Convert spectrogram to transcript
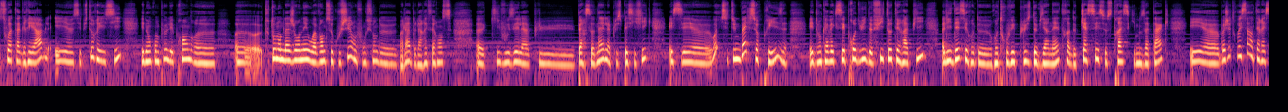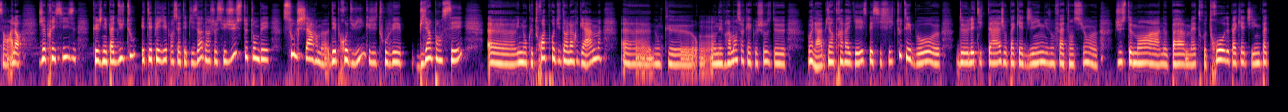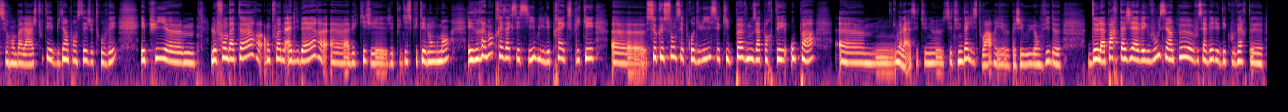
soit agréable et c'est plutôt réussi. Et donc on peut les prendre euh, tout au long de la journée ou avant de se coucher en fonction de voilà de la référence euh, qui vous est la plus personnelle, la plus spécifique et c'est euh, ouais, c'est une belle surprise et donc avec ces produits de phytothérapie, l'idée c'est de retrouver plus de bien-être, de casser ce stress qui nous attaque et euh, bah, j'ai trouvé ça intéressant. Alors, je précise que je n'ai pas du tout été payée pour cet épisode. Hein. Je suis juste tombée sous le charme des produits que j'ai trouvé bien pensés. Euh, ils n'ont que trois produits dans leur gamme, euh, donc euh, on, on, est vraiment sur quelque chose de voilà, bien travaillé, spécifique, tout est beau, euh, de l'étiquetage au packaging, ils ont fait attention euh, justement à ne pas mettre trop de packaging, pas de suremballage, tout est bien pensé, je trouvais. Et puis euh, le fondateur, Antoine Alibert, avec qui j'ai pu discuter longuement, est vraiment très accessible, il est prêt à expliquer ce que sont ces produits, ce qu'ils peuvent nous apporter ou pas. Euh, voilà, c'est une c'est une belle histoire et euh, bah, j'ai eu envie de de la partager avec vous. C'est un peu, vous savez, les découvertes euh,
